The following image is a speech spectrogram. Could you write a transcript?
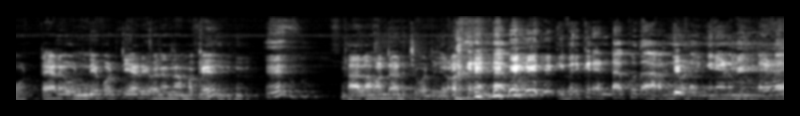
മുട്ടയുടെ ഉണ്ണി പൊട്ടിയാൽ ഇവനെ നമുക്ക് തലമണ്ട അടിച്ചു പൊട്ടിക്കണം. ഇവർക്ക് രണ്ടാക്കും ഇത് അറിഞ്ഞൂടാ. എങ്ങനെയാണ് മുട്ടയുടെ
